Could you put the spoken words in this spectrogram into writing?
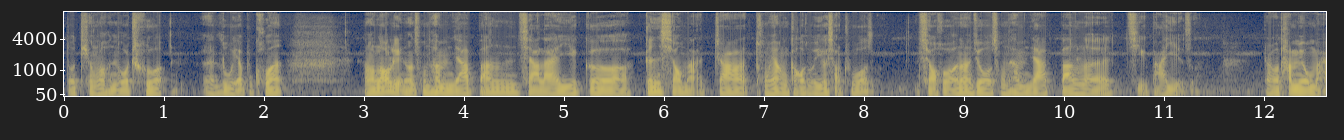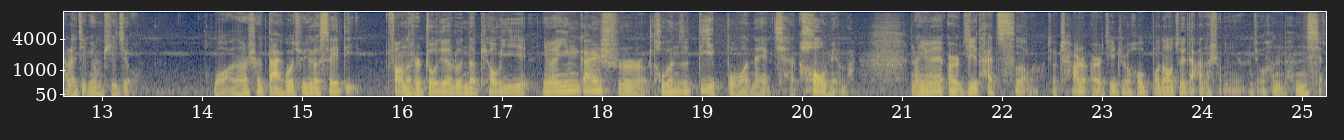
都停了很多车，呃，路也不宽。然后老李呢，从他们家搬下来一个跟小马扎同样高度一个小桌子，小何呢就从他们家搬了几把椅子，然后他们又买了几瓶啤酒，我呢是带过去一个 CD，放的是周杰伦的《漂移》，因为应该是头文字 D 播那前后面吧，那因为耳机太次了，就插着耳机之后播到最大的声音就很很响，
